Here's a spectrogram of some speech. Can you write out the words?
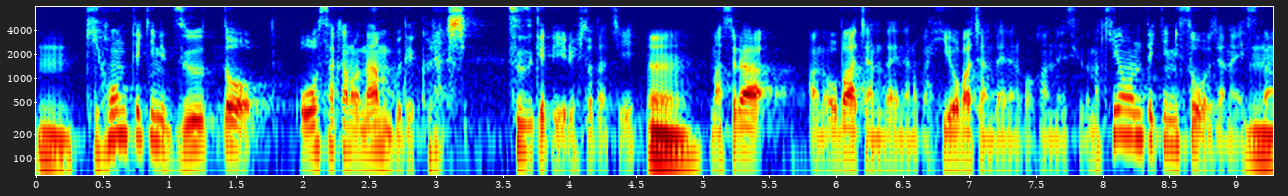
うん。基本的にずっと大阪の南部で暮らし続けている人たち、うん。まあ、それはあのおばあちゃん代なのかひいおばあちゃん代なのか分かんないですけど、まあ、基本的にそうじゃないですか、う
